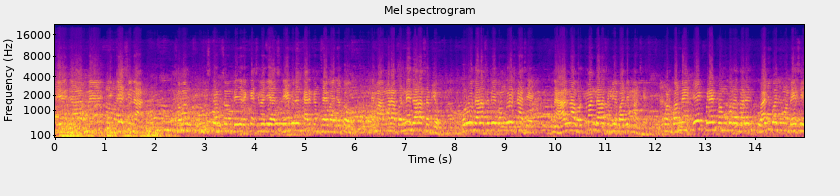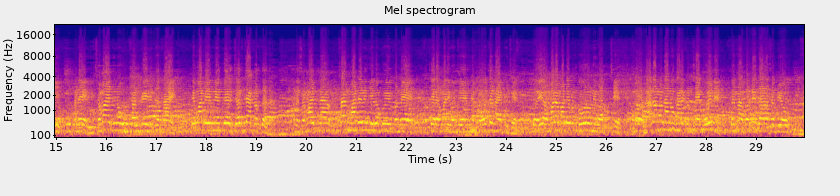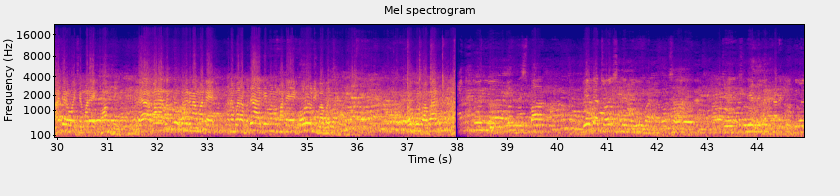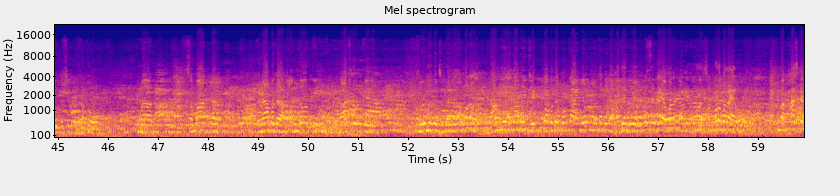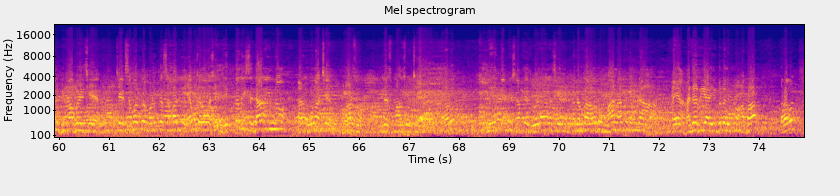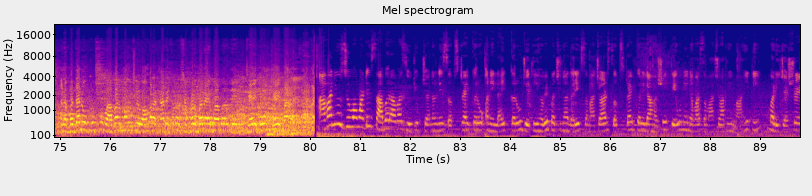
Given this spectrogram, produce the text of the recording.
બે હજાર ને એક્યાસીના સવન વિશ્વમ સવન બે હજાર એક્યાસીના જે આ સ્નેહ કાર્યક્રમ સાહેબ આજ હતો, એમાં અમારા બંને ધારાસભ્યો, પૂર્વ ધારાસભ્ય કોંગ્રેસના છે અને હાલના વર્તમાન ધારાસભ્ય ભાજપના છે. પણ બંને એક પ્લેટફોર્મ પર અત્યારે બાજુ બાજુમાં બેસી અને સમાજનો ઉત્થાન કઈ રીતે થાય તે માટે એમને અત્યારે ચર્ચા કરતા હતા. અને સમાજના ઉત્થાન માટેની જે લોકોએ બંને અત્યારે અમારી વચ્ચે એમને પ્રવચન આપ્યું છે, તો એ અમારા માટે પણ ગૌરવની વાત છે. અમારો નાનામાં નાનો કાર્યક્રમ સાહેબ હોય ને, તો એમાં બંને ધારાસભ્યો હાજર હોય છે અમારા એક ફોર્મથી. એટલે આ અમારા લખનૌ વર્ગના માટે અને અમારા બધા આગેવાનો માટે એ ગૌરવની બાબત છે. ખૂબ ખૂબ આભાર. બાર, બે હજાર ચોવીસની રવિવારના રોજ સવારે જે સ્નેહ કાર્યક્રમ દિવાળી પછીનો હતો, એમાં સમાજના ઘણા બધા અમદાવાદથી રાજકોટથી સુરેન્દ્રનગર જિલ્લાના અમારા ગામની અનામી જેટલા બધા મોટા આગેવાનો હતા, બધા હાજર ઉપસ્થિત રહી અમારા કાર્યક્રમને સફળ બનાવ્યો. એમાં ખાસ કરીને ભીખાભાઈ છે, જે સમગ્ર વણકર સમાજની એમ ચલાવે છે. એકતાલીસ હજાર એમનો ઓલા છે, માણસો એટલે માણસો છે. બરાબર? અને તેમની સાથે જોડાયેલા છે. અને અમને આવડું માન આપીને અમને અહીંયા હાજર રહ્યા, એ બદલ એમનો આભાર. બરાબર? અને બધાનો ખૂબ ખૂબ આભાર માનું છું. અમારા કાર્યક્રમ સફળ બનાવ્યા બાબતે. જય ભીમ, જય ભારત. આવા ન્યૂઝ જોવા માટે સાબર આવાજ યુટ્યુબ ચેનલને સબસ્ક્રાઇબ કરો અને લાઇક કરો, જેથી હવે પછીના દરેક સમાચાર સબસ્ક્રાઇબ કરેલા હશે તેઓને નવા સમાચારની માહિતી મળી જશે.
